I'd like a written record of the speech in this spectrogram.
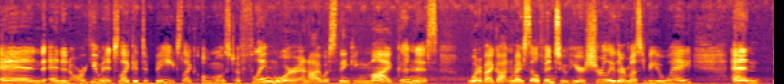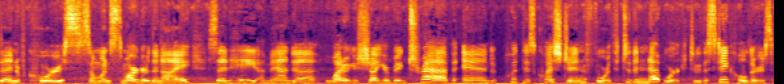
and and an argument like a debate like almost a flame war and I was thinking my goodness what have I gotten myself into here? Surely there must be a way. And then of course someone smarter than I said hey Amanda why don't you shut your big trap and put this question forth to the network to the stakeholders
